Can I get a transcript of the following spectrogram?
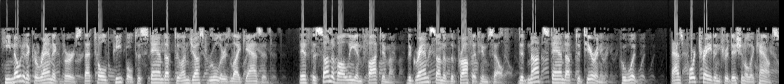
He noted a Quranic verse that told people to stand up to unjust rulers like Yazid. If the son of Ali and Fatima, the grandson of the Prophet himself, did not stand up to tyranny, who would? As portrayed in traditional accounts,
